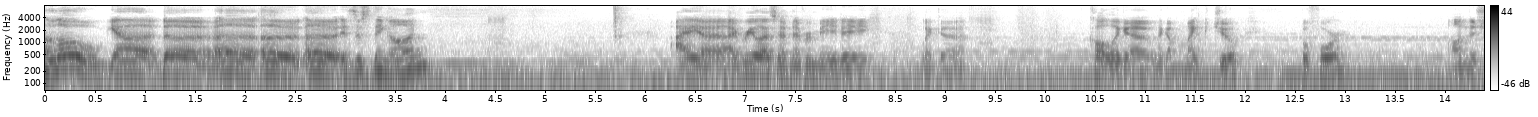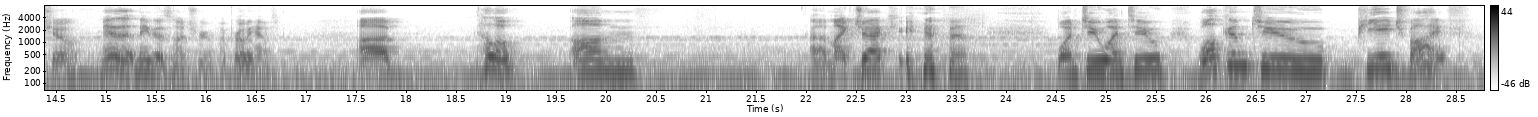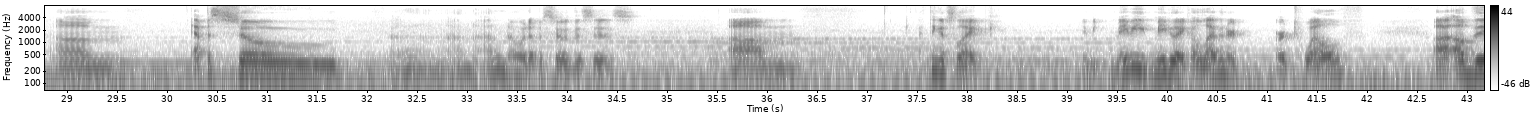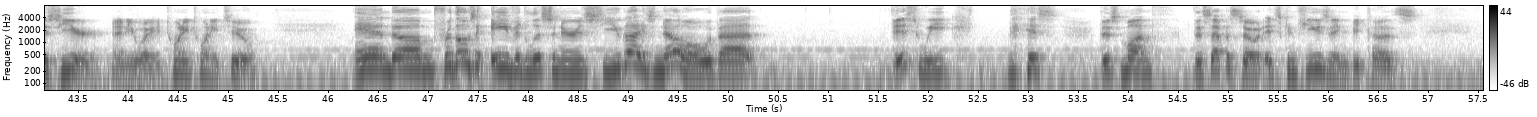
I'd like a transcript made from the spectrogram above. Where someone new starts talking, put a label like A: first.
A: Uh, hello. Yeah. The uh, uh, uh. Is this thing on? I uh, I realize I've never made a like a call like a like a mic joke before on this show. Maybe maybe that's not true. I probably have. Uh, hello. Um. Uh, mic check. one two one two. Welcome to PH5. Um, episode. Uh, I don't, know what episode this is. Um, I think it's like maybe maybe maybe like eleven or or twelve uh, of this year. Anyway, 2022. And um, for those avid listeners, you guys know that this week, this this month, this episode, it's confusing because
